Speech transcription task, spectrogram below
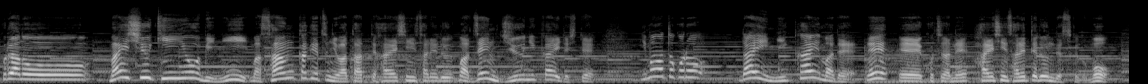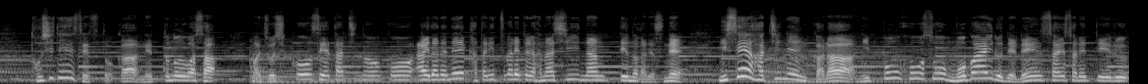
これあのー毎週金曜日に、まあ、3ヶ月にわたって配信される、まあ、全12回でして今のところ第2回までね、えーこちらね配信されてるんですけども都市伝説とかネットの噂、まあ、女子高生たちのこう間でね語り継がれてる話なんていうのがですね2008年から日本放送モバイルで連載されている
